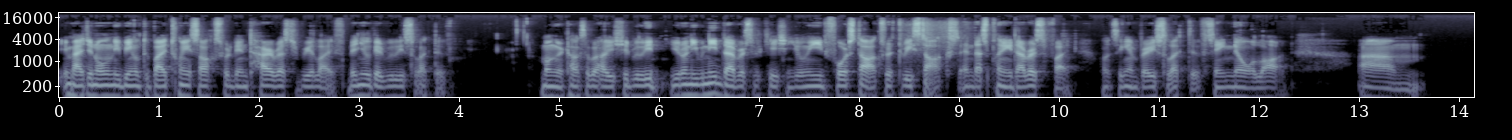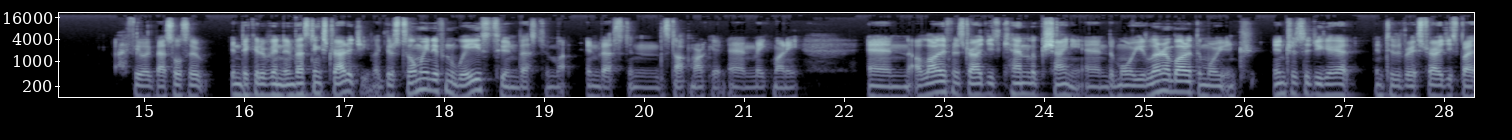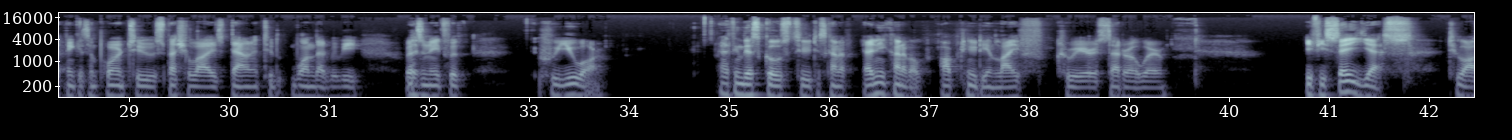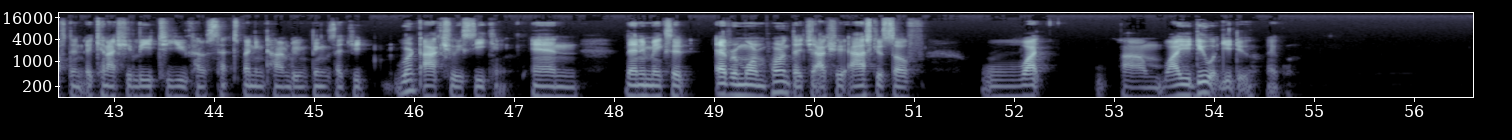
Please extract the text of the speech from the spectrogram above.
imagine only being able to buy 20 stocks for the entire rest of your life then you'll get really selective Munger talks about how you should really you don't even need diversification. You only need four stocks or three stocks, and that's plenty diversified. Once again, very selective, saying no a lot. Um, I feel like that's also indicative in investing strategy. Like there's so many different ways to invest in invest in the stock market and make money, and a lot of different strategies can look shiny. And the more you learn about it, the more int- interested you get into the various strategies. But I think it's important to specialize down into one that really resonates with who you are. I think this goes to just kind of any kind of opportunity in life, career, etc., where if you say yes too often, it can actually lead to you kind of spending time doing things that you weren't actually seeking. And then it makes it ever more important that you actually ask yourself what um, why you do what you do. Like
